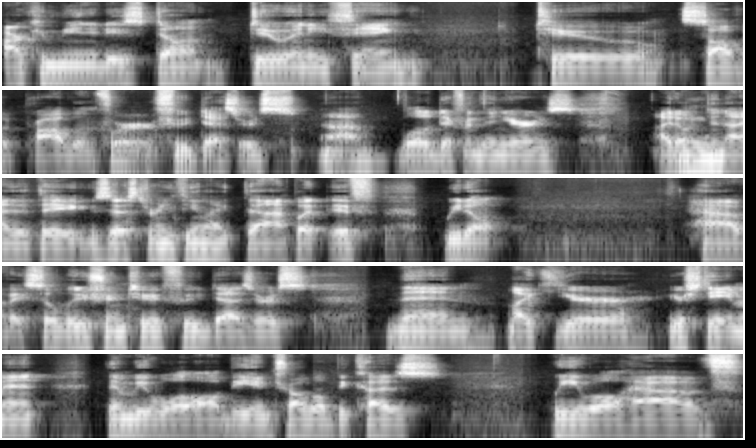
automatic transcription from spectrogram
our communities don't do anything to solve the problem for food deserts, uh, a little different than yours. I don't Mhm. deny that they exist or anything like that, but if we don't have a solution to food deserts, then like your your statement, then we will all be in trouble because we will have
